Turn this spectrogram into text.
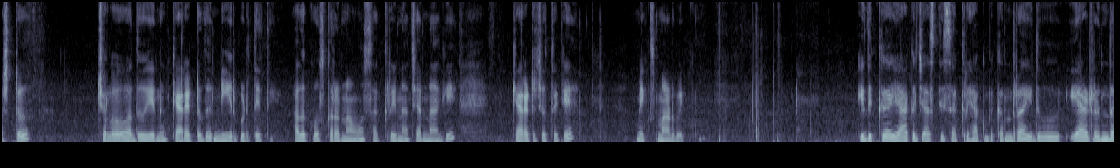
ಅಷ್ಟು ಚಲೋ ಅದು ಏನು ಕ್ಯಾರೆಟದು ನೀರು ಬಿಡ್ತೈತಿ. ಅದಕ್ಕೋಸ್ಕರ ನಾವು ಸಕ್ಕರೆನ ಚೆನ್ನಾಗಿ ಕ್ಯಾರೆಟ್ ಜೊತೆಗೆ ಮಿಕ್ಸ್ ಮಾಡಬೇಕು. ಇದಕ್ಕೆ ಯಾಕೆ ಜಾಸ್ತಿ ಸಕ್ಕರೆ ಹಾಕ್ಬೇಕಂದ್ರೆ ಇದು ಎರಡರಿಂದ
